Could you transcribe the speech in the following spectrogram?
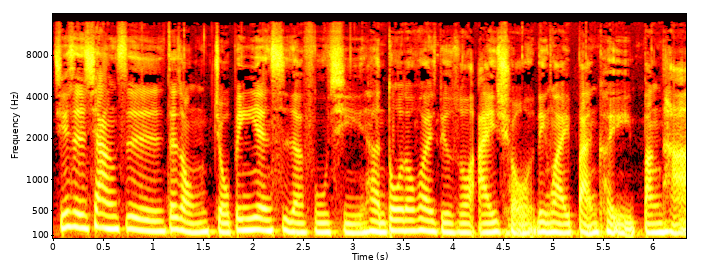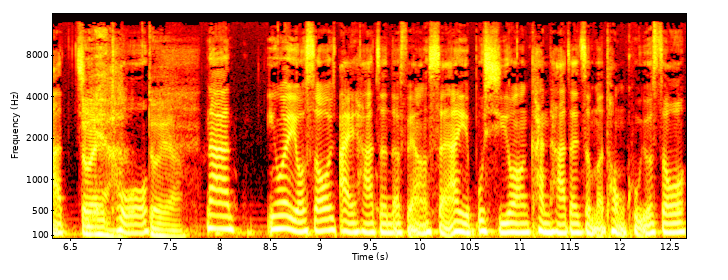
其实像是这种久病厌世的夫妻，很多都会比如说哀求另外一半可以帮他解脱，，对啊，那因为有时候爱他真的非常深，啊，也不希望看他再这么痛苦。有时候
